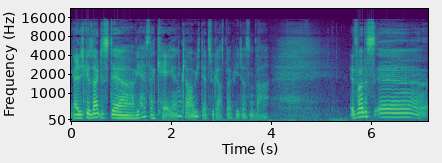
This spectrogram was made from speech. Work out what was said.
ehrlich gesagt, ist der, wie heißt der, Kagan, glaube ich, der zu Gast bei Peterson war. Es war das äh,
